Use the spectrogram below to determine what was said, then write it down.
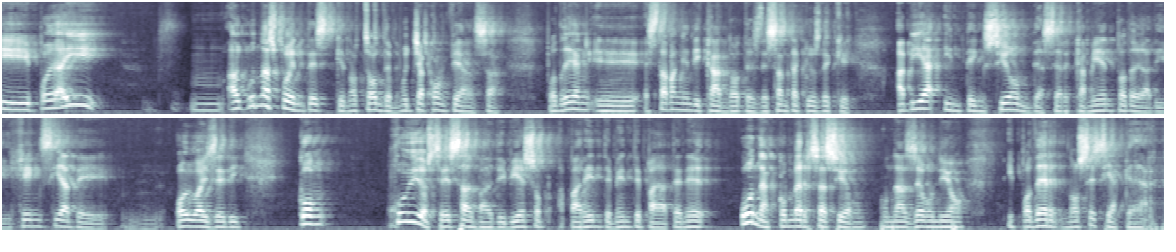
y por ahí algunas fuentes que no son de mucha confianza eh, estaban indicando desde Santa Cruz de que había intención de acercamiento de la dirigencia de um, con Julio César Valdivieso aparentemente para tener una conversación, una reunión y poder, no sé si aclarar,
